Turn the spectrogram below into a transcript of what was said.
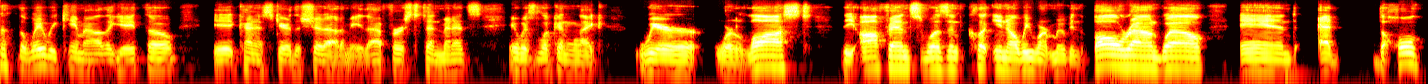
the way we came out of the gate though, it kind of scared the shit out of me. That first ten minutes, it was looking like we're we're lost. The offense wasn't click. You know, we weren't moving the ball around well, and at the whole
